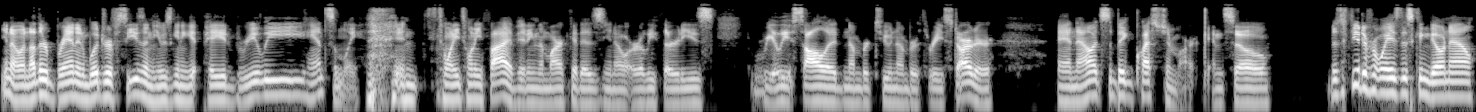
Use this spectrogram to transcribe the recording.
you know, another Brandon Woodruff season. He was going to get paid really handsomely in 2025, hitting the market as you know early 30s, really solid number two, number three starter. And now it's a big question mark. And so there's a few different ways this can go now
